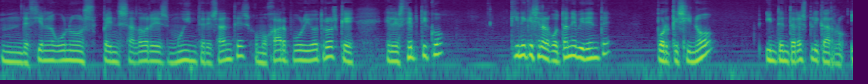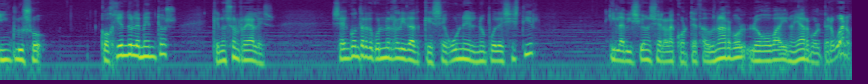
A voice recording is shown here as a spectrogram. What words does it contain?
mm, decían algunos pensadores muy interesantes como Harpur y otros que el escéptico tiene que ser algo tan evidente porque si no intentaré explicarlo, incluso cogiendo elementos que no son reales. Se ha encontrado con una realidad que según él no puede existir y la visión será la corteza de un árbol, luego va y no hay árbol. Pero bueno,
